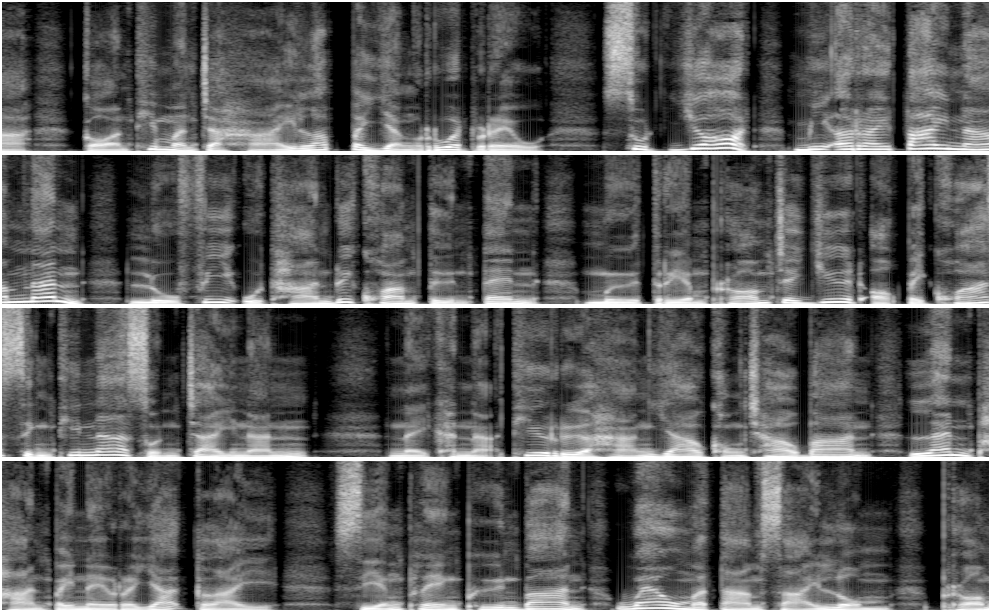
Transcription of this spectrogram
า ก่อนที่มันจะหายลับไปอย่างรวดเร็ว สุดยอดมีอะไรใต้น้ำนั่น ลูฟี่อุทานด้วยความตื่นเต้น มือเตรียมพร้อมจะยืดออกไปคว้าสิ่งที่น่าสนใจนั้น ในขณะที่เรือหางยาวของชาวบ้าน แล่นผ่านไปในระยะไกล เสียงเพลงพื้นบ้านแว่วมาตามสายลม พร้อม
